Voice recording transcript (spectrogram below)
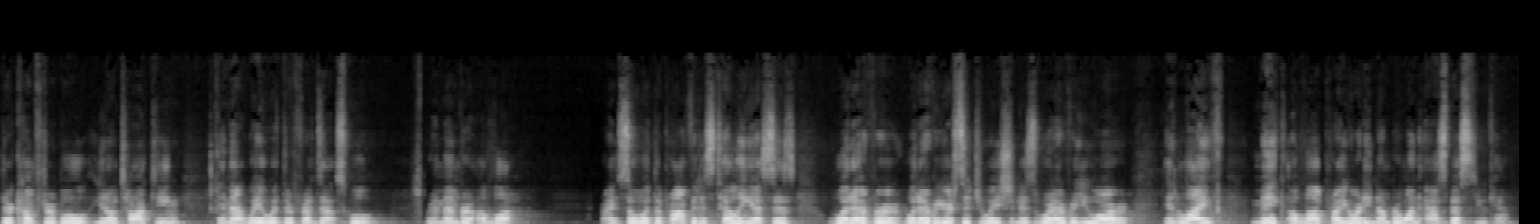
they're comfortable, you know, talking in that way with their friends at school? Remember Allah. Right? So what the prophet is telling us is whatever whatever your situation is, wherever you are in life, make Allah priority number 1 as best you can.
